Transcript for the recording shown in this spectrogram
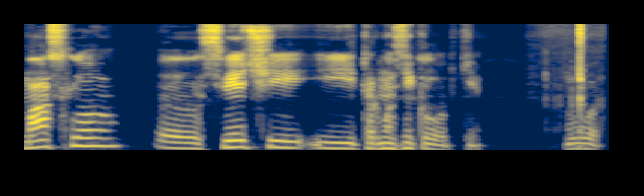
масло, е, свічі і тормозні колодки. От.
